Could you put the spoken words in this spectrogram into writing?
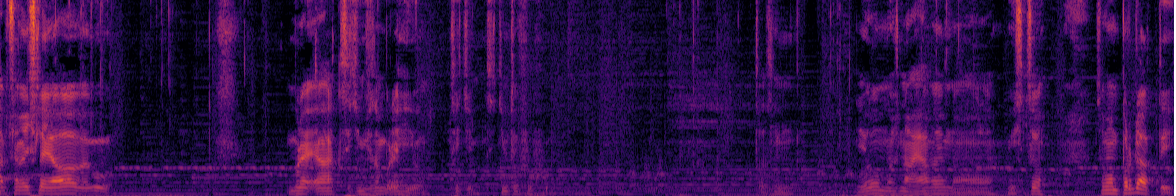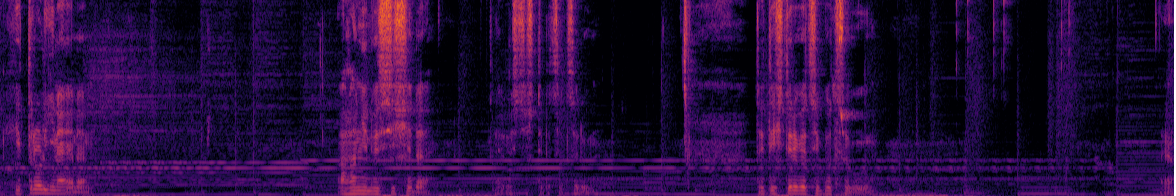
A přemýšlej, jo, webu. Bude, já cítím, že tam bude heal. Cítím, cítím to fuchu. To zní. Jo, možná já vím, no, ale víš co? Co mám prodat, ty? Chytrolí na jeden. A hlavně 200 šedé. To je 247. Teď ty čtyři věci potřebuju. Jo,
